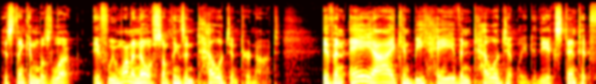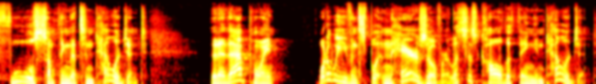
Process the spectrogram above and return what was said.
His thinking was look, if we want to know if something's intelligent or not, if an AI can behave intelligently to the extent it fools something that's intelligent, then at that point, What are we even splitting hairs over? Let's just call the thing intelligent.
